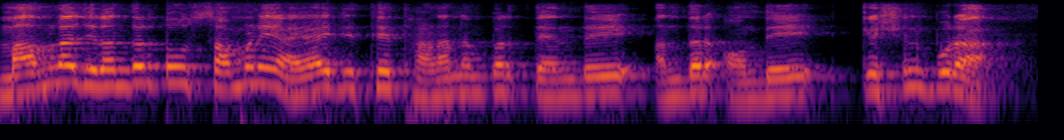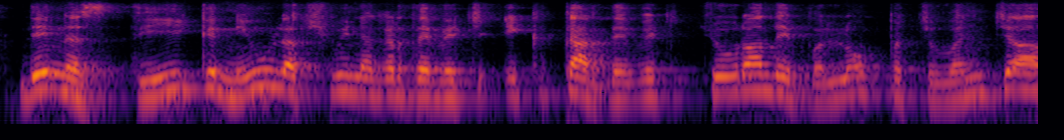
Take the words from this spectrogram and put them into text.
ਮਾਮਲਾ ਜਲੰਧਰ ਤੋਂ ਸਾਹਮਣੇ ਆਇਆ ਹੈ, ਜਿੱਥੇ ਥਾਣਾ ਨੰਬਰ 3 ਦੇ ਅੰਦਰ ਆਉਂਦੇ ਕਿਸ਼ਨਪੁਰਾ। ਦੇ ਨਜ਼ਦੀਕ ਨਿਊ ਲక్ష్ਮੀ ਨਗਰ ਦੇ ਵਿੱਚ ਇੱਕ ਘਰ ਦੇ ਵਿੱਚ ਚੋਰਾਂ ਦੇ ਵੱਲੋਂ 55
